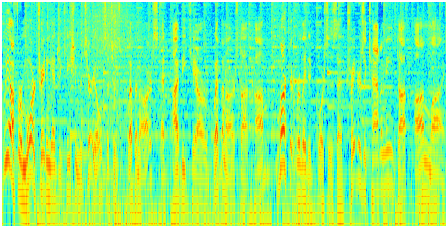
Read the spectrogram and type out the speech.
We offer more trading education materials such as webinars at ibkrwebinars.com, market related courses at tradersacademy.online,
